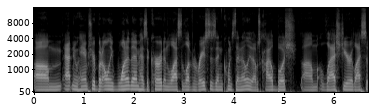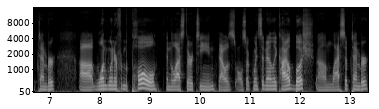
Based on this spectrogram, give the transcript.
um, at New Hampshire, but only one of them has occurred in the last 11 races, and coincidentally, that was Kyle Busch um, last year, last September. Uh, one winner from the pole in the last 13. That was also coincidentally Kyle Busch um, last September.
